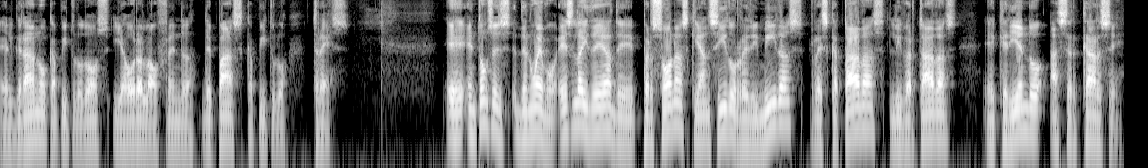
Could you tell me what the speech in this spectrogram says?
el grano capítulo 2 y ahora la ofrenda de paz capítulo 3. Eh, entonces, de nuevo, es la idea de personas que han sido redimidas, rescatadas, libertadas, eh, queriendo acercarse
